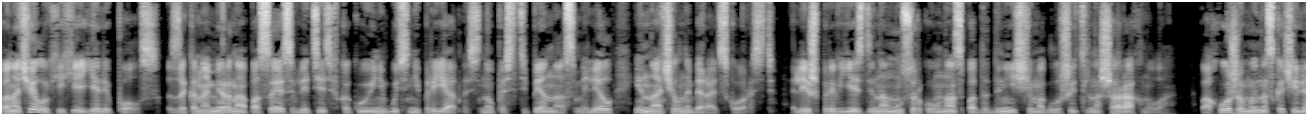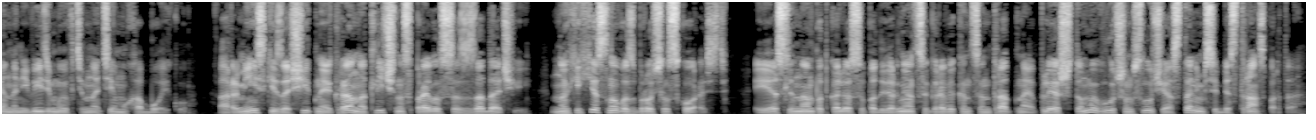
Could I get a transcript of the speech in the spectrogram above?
Поначалу Хихе еле полз, закономерно опасаясь влететь в какую-нибудь неприятность, но постепенно осмелел и начал набирать скорость. Лишь при въезде на мусорку у нас под днищем оглушительно шарахнуло. Похоже, мы наскочили на невидимую в темноте мухобойку. Армейский защитный экран отлично справился с задачей, но Хихе снова сбросил скорость. И если нам под колеса подвернется гравиконцентратная плешь, то мы в лучшем случае останемся без транспорта.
